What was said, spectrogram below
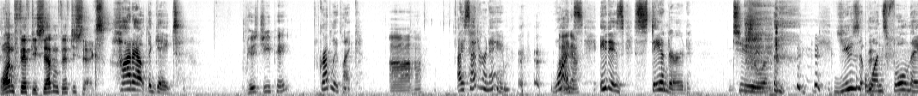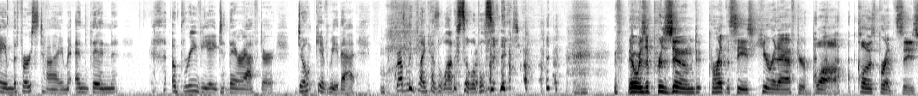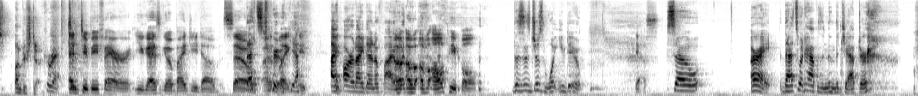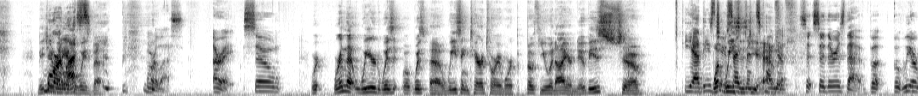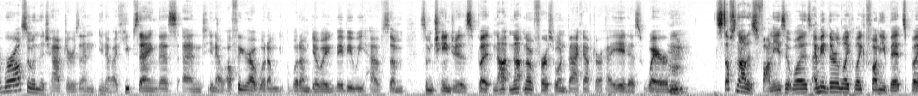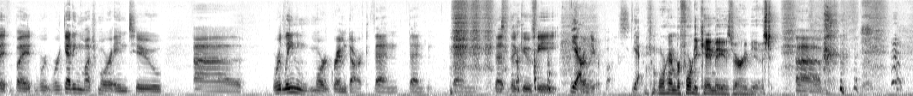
157.56. Hot out the gate. Who's GP? Grubbly Plank. Uh huh. I said her name I know. once. It is standard to use one's full name the first time and then abbreviate thereafter. Don't give me that. Grubbly Plank has a lot of syllables in it. There was a presumed parentheses here and after blah close parentheses understood. Correct. And to be fair, you guys go by G Dub, so That's uh, true. like yeah. it, I hard identify of, with. of, of all people, this is just what you do. yes. So, all right, that's what happens in the chapter. BJ, More or what do you have less. wheeze about? More or less. All right, so We're, we're in that weird whiz, whiz, uh, wheezing territory where both you and I are newbies, so yeah, these What two wheezes do you segments kind have? of. so, so there is that, but but we are we're also in the chapters, and you know I keep saying this, and you know I'll figure out what I'm what I'm doing. Maybe we have some some changes, but not not in our first one back after a hiatus where. Stuff's not as funny as it was. I mean, they're like like funny bits, but but we're we're getting much more into, uh, we're leaning more grimdark than than than the the goofy Yeah. earlier books. Yeah. Warhammer 40k me is very amused. Uh,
